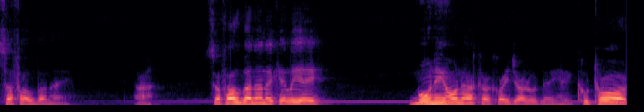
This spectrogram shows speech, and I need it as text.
सफल बनाए। सफल बनाने के लिए मौनी होना का कोई ज़रूरत नहीं है। कठोर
